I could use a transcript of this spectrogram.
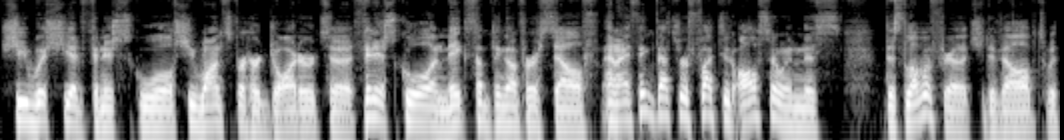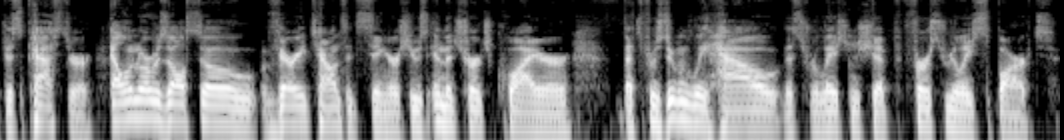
She wished she had finished school. She wants for her daughter to finish school and make something of herself. And I think that's reflected also in this, this love affair that she developed with this pastor. Eleanor was also a very talented singer. She was in the church choir. That's presumably how this relationship first really sparked.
